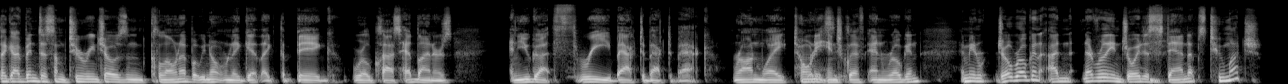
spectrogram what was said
Like I've been to some touring shows in Kelowna, but we don't really get like the big world class headliners. And you got three back to back to back: Ron White, Tony. Hinchcliffe, and Rogan. I mean, Joe Rogan. I never really enjoyed his stand ups too much,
